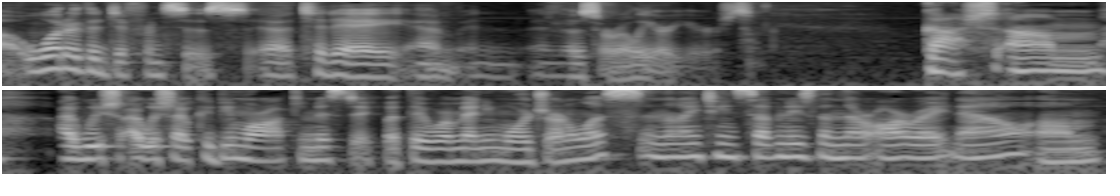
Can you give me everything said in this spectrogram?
uh, what are the differences uh, today and in, in, those earlier years? Gosh, um, I wish I wish I could be more optimistic, but there were many more journalists in the 1970s than there are right now. Um,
